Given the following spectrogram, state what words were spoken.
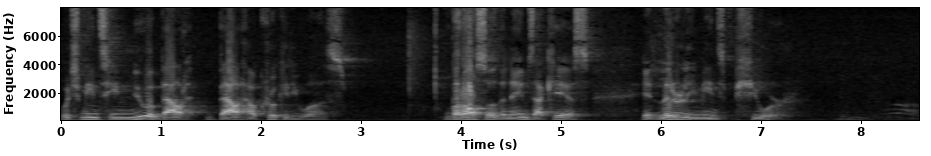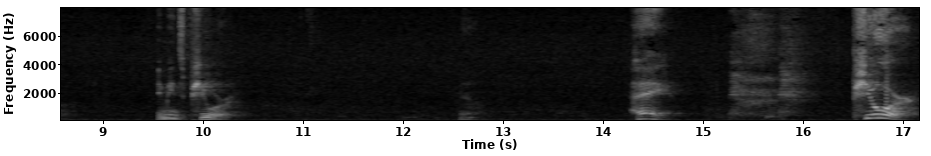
which means he knew about, about how crooked he was. But also, the name Zacchaeus, it literally means pure. It means pure. Yeah. Hey, pure,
